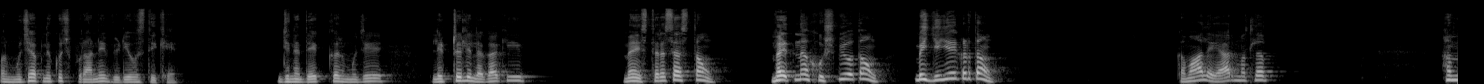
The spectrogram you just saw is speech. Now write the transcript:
और मुझे अपने कुछ पुराने वीडियोज़ दिखे, जिन्हें देखकर मुझे लिटरली लगा कि मैं इस तरह से हंसता हूँ, मैं इतना खुश भी होता हूँ, मैं ये ये करता हूँ। कमाल है यार मतलब हम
